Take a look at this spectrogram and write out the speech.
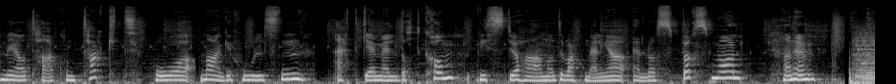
med å ta kontakt på Mageholsen at gmail.com hvis du har noen tilbakemeldinger eller spørsmål. Ha det.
